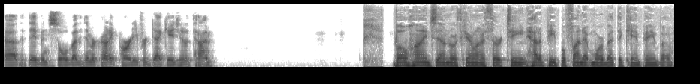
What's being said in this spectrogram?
uh, that they've been sold by the Democratic Party for decades at a time. Bo Hines down North Carolina 13. How do people find out more about the campaign, Bo?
